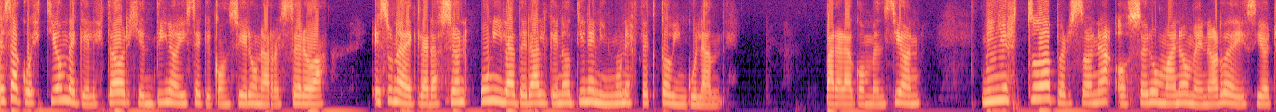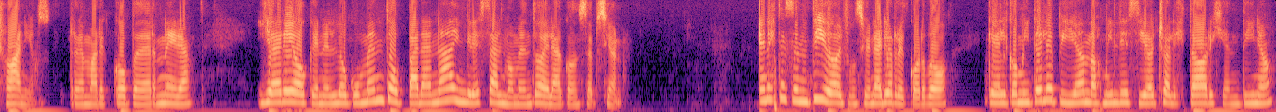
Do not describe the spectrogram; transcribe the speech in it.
esa cuestión de que el Estado argentino dice que considera una reserva es una declaración unilateral que no tiene ningún efecto vinculante. Para la Convención, niño es toda persona o ser humano menor de 18 años, remarcó Pedernera, y agregó que en el documento para nada ingresa al momento de la concepción. En este sentido, el funcionario recordó que el comité le pidió en 2018 al Estado argentino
